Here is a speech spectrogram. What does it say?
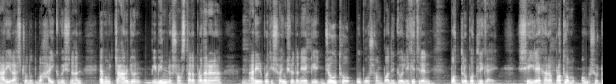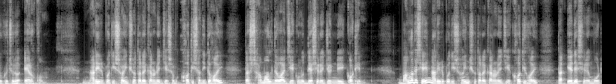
নারী রাষ্ট্রদূত বা হাই কমিশনার এবং চারজন বিভিন্ন সংস্থার প্রধানেরা নারীর প্রতি সহিংসতা নিয়ে একটি যৌথ উপসম্পাদকীয় লিখেছিলেন পত্রপত্রিকায় সেই লেখার প্রথম অংশটুকু ছিল এরকম। নারীর প্রতি সহিংসতার কারণে যেসব ক্ষতি সাধিত হয়, তা সামাল দেওয়া যে কোনো দেশের জন্যই কঠিন। বাংলাদেশে নারীর প্রতি সহিংসতার কারণে যে ক্ষতি হয়, তা এদেশের মোট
